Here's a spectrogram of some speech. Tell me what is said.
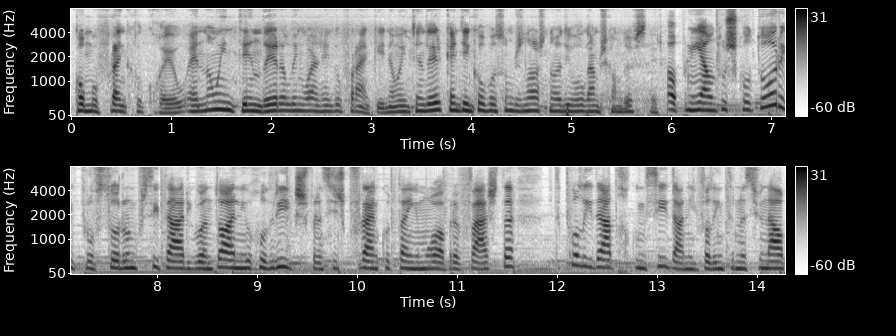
como o Franco recorreu, é não entender a linguagem do Franco e não entender quem tem culpa somos nós, não a divulgamos como deve ser. A opinião do escultor e professor universitário António Rodrigues Francisco Franco tem uma obra vasta, de qualidade reconhecida a nível internacional,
